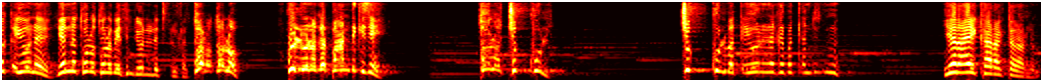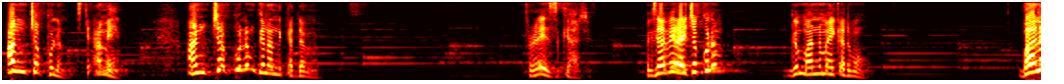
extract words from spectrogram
በቃ የሆነ የነ ቶሎ ቶሎ ቤት እንዲሆንለት ይፈልጋል። ቶሎ ቶሎ ሁሉ ነገር በአንድ ጊዜ። ቶሎ ችኩል ችኩል በቃ የሆነ ነገር በቃ የራእይ character አለም አንቸኩልም። እስቲ አሜን። አንቸኩልም ግን አንቀደምም። praise God እግዚአብሔር አይቸኩልም ግን ማንም አይቀድመው ባለ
